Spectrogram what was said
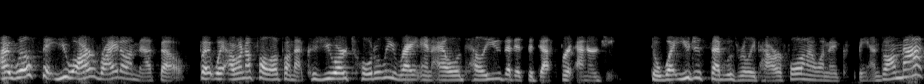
I will say you are right on that though. But wait, I want to follow up on that because you are totally right. And I will tell you that it's a desperate energy. So what you just said was really powerful and I want to expand on that.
